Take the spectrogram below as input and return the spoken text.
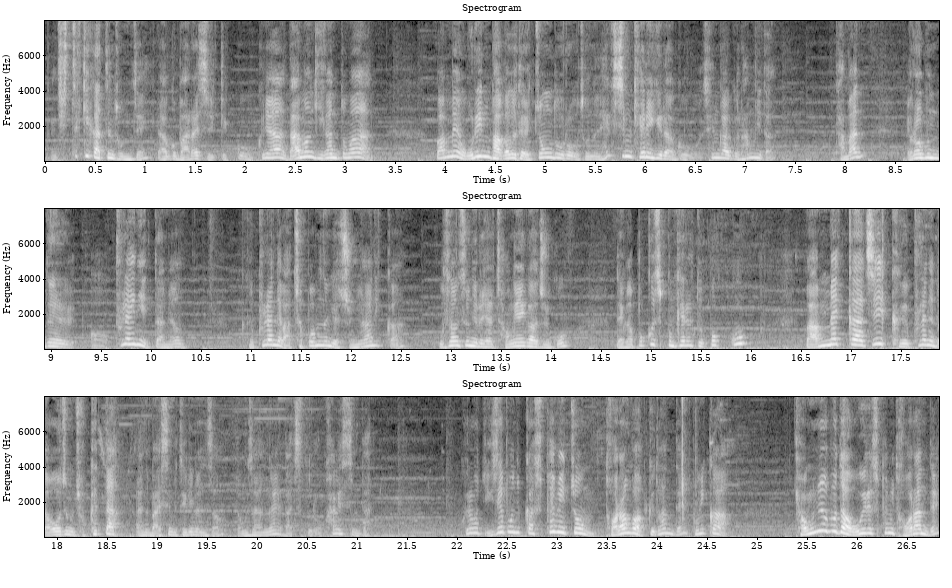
그냥 치트키 같은 존재라고 말할 수 있겠고 그냥 남은 기간 동안 완매 올인 박아도 될 정도로 저는 핵심 캐릭이라고 생각을 합니다 다만 여러분들 어, 플랜이 있다면 그 플랜에 맞춰 뽑는 게 중요하니까 우선순위를 잘 정해가지고 내가 뽑고 싶은 캐릭터 뽑고 완매까지 그 플랜에 넣어주면 좋겠다라는 말씀을 드리면서 영상을 마치도록 하겠습니다. 그리고 이제 보니까 스팸이 좀 덜한 것 같기도 한데 보니까 경류보다 오히려 스팸이 덜한데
